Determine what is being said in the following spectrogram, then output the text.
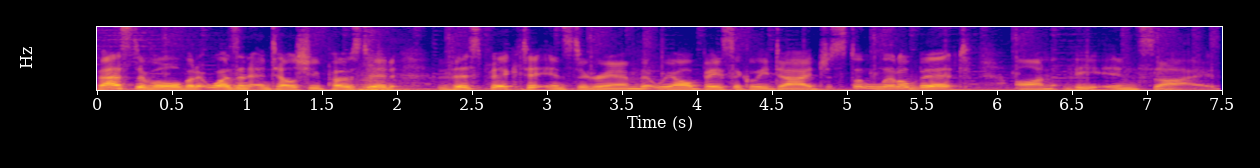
festival, but it wasn't until she posted this pic to Instagram that we all basically died just a little bit on the inside.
